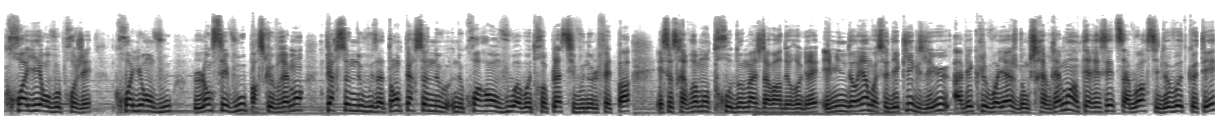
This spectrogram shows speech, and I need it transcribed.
croyez en vos projets, croyez en vous, lancez-vous parce que vraiment personne ne vous attend, personne ne, croira en vous à votre place si vous ne le faites pas et ce serait vraiment trop dommage d'avoir des regrets. Et mine de rien, moi ce déclic, je l'ai eu avec le voyage donc je serais vraiment intéressé de savoir si de votre côté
